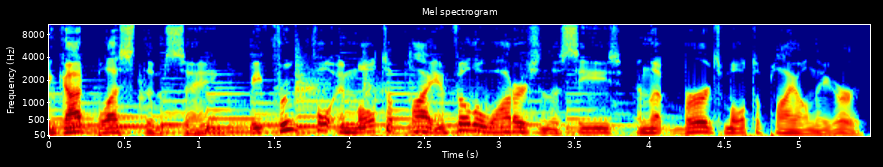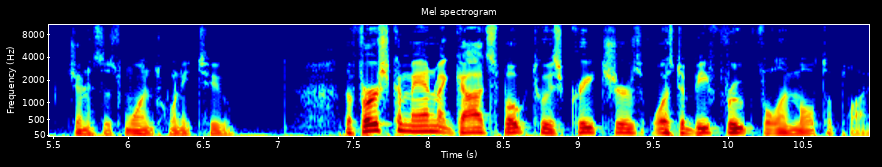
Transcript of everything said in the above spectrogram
And God blessed them, saying, Be fruitful and multiply, and fill the waters and the seas, and let birds multiply on the earth. Genesis 1 22. The first commandment God spoke to his creatures was to be fruitful and multiply.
